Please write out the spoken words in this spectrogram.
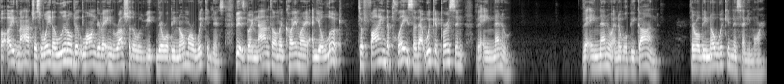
Va'oid Ma'at, just wait a little bit longer, in rasha, there will be, there will be no more wickedness. This, by Nantal Mekoimai, and you'll look to find the place of that wicked person, Ve'einenu. Ve'einenu, and it will be gone. There will be no wickedness anymore.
